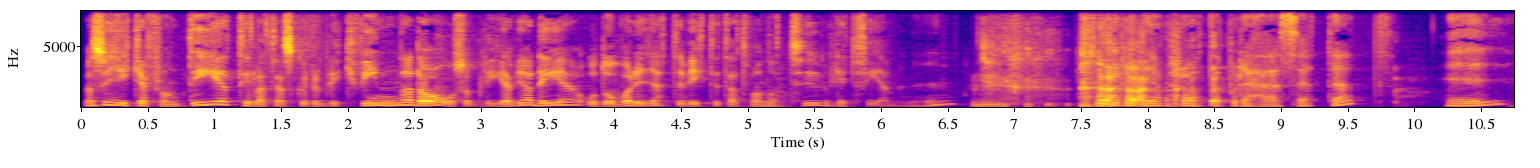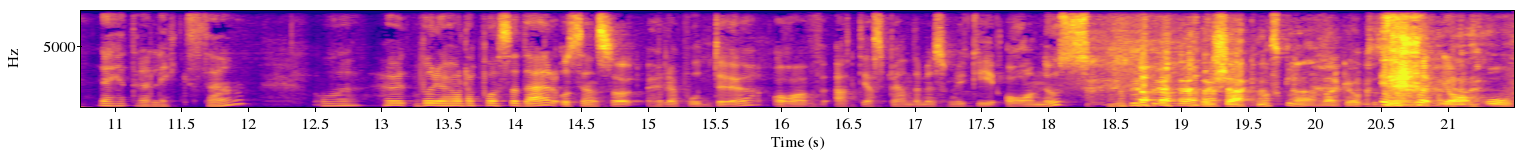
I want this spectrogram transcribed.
Men så gick jag från det till att jag skulle bli kvinna då och så blev jag det. Och då var det jätteviktigt att vara naturligt feminin. Då började jag prata på det här sättet. Hej, jag heter Alexa. Och började hålla på så där. Och sen så höll jag på att dö av att jag spände mig så mycket i anus. Och käkmusklerna verkar också så. Ja, oh,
